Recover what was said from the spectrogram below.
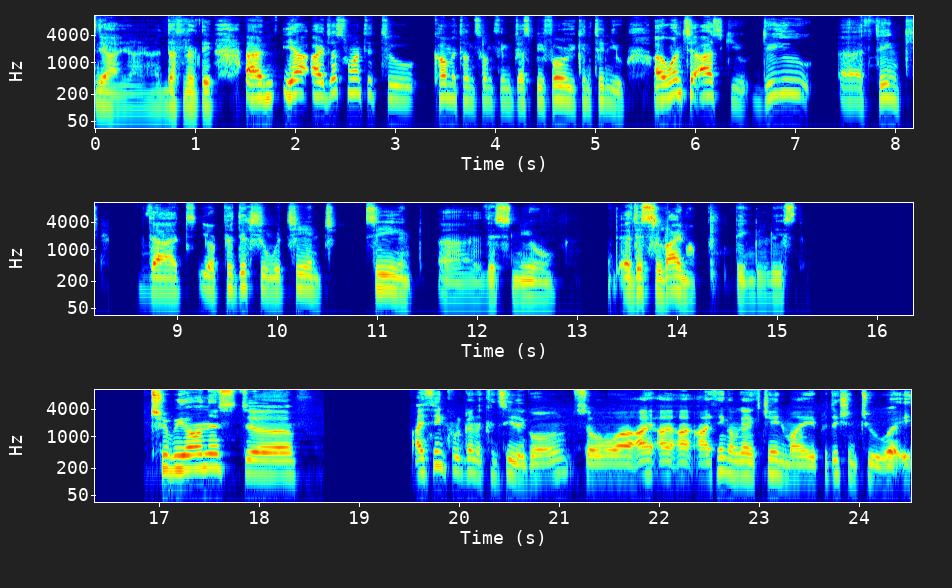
Yeah, yeah, yeah, definitely. And yeah, I just wanted to comment on something just before we continue. I want to ask you: Do you uh, think that your prediction would change seeing uh, this new uh, this lineup being released? To be honest, uh, I think we're gonna concede a goal. So uh, I, I, I- I think I'm gonna change my prediction to uh, a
